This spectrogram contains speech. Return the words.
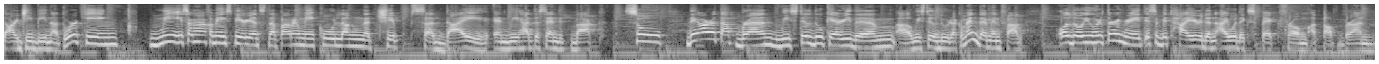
the RGB not working. May isa nga kami experience na parang may kulang na chip sa die and we had to send it back. So, they are a top brand. We still do carry them. Uh, we still do recommend them, in fact. Although yung return rate is a bit higher than I would expect from a top brand.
